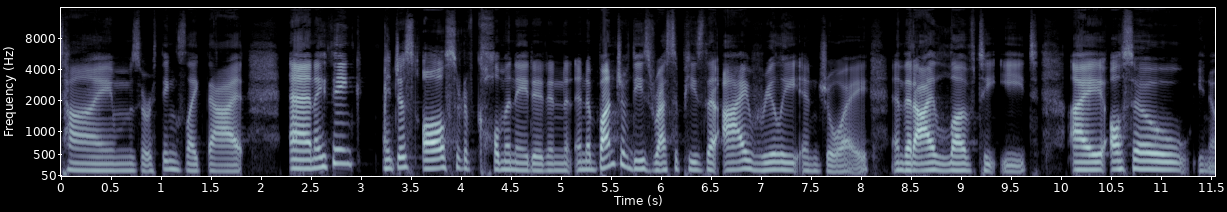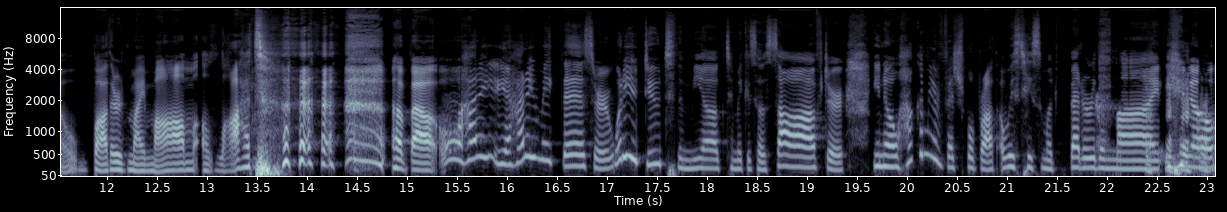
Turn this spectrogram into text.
times or things like that. And I think it just all sort of culminated in, in a bunch of these recipes that I really enjoy and that I love to eat. I also, you know, bothered my mom a lot about, oh, how do you, yeah, how do you make this, or what do you do to the milk to make it so soft, or you know, how come your vegetable broth always tastes so much better than mine, you know?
